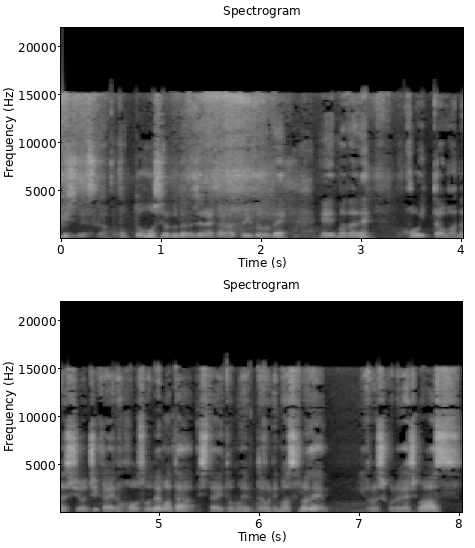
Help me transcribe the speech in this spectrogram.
ビジネスがもっと面白くなるんじゃないかなということで、えー、まだね、こういったお話を次回の放送でまたしたいと思っておりますので、よろしくお願いします。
